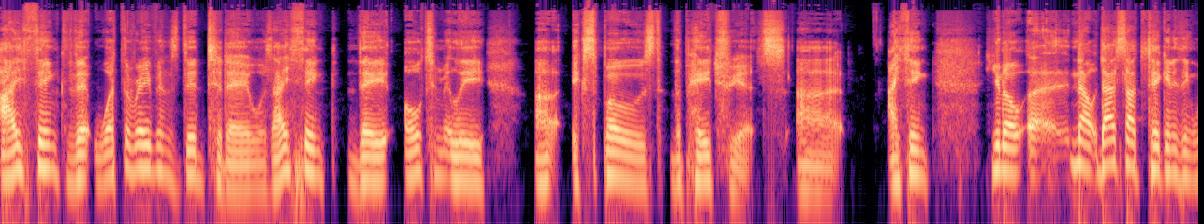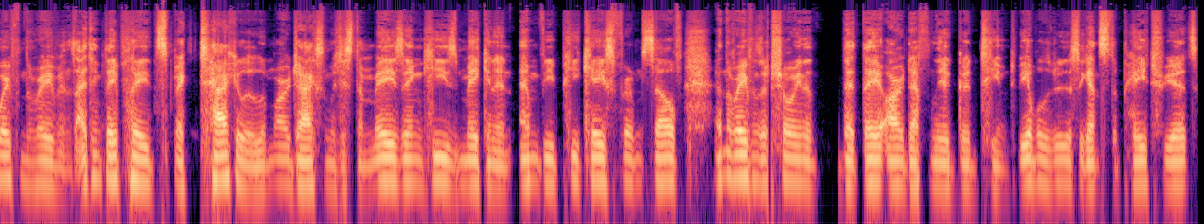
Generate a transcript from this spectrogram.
I think that what the Ravens did today was I think they ultimately uh, exposed the Patriots. Uh, I think, you know, uh, now that's not to take anything away from the Ravens. I think they played spectacular. Lamar Jackson was just amazing. He's making an MVP case for himself, and the Ravens are showing that that they are definitely a good team to be able to do this against the Patriots.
